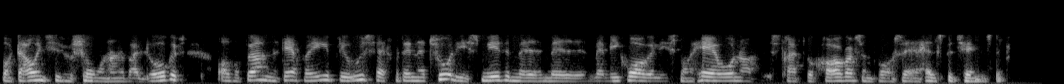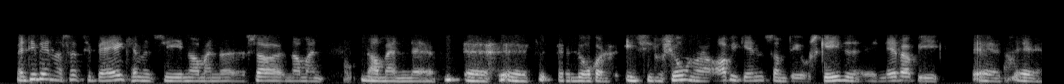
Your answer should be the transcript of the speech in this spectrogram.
hvor daginstitutionerne var lukket, og hvor børnene derfor ikke blev udsat for den naturlige smitte med, med, med mikroorganismer herunder streptokokker, som forårsager øh, halsbetændelse. Men det vender så tilbage, kan man sige, når man, øh, så, når man, når man øh, øh, øh, lukker institutionerne op igen, som det jo skete netop i Øh, øh,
